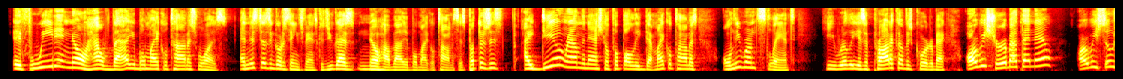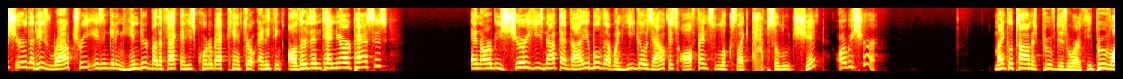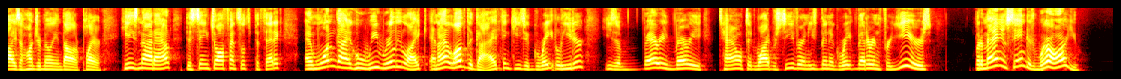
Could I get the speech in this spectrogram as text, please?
if we didn't know how valuable Michael Thomas was, and this doesn't go to Saints fans because you guys know how valuable Michael Thomas is, but there's this idea around the National Football League that Michael Thomas only runs slants. He really is a product of his quarterback. Are we sure about that now? Are we so sure that his route tree isn't getting hindered by the fact that his quarterback can't throw anything other than 10 yard passes? And are we sure he's not that valuable that when he goes out, this offense looks like absolute shit? Are we sure? Michael Thomas proved his worth. He proved why he's a $100 million player. He's not out. The Saints offense looks pathetic. And one guy who we really like, and I love the guy, I think he's a great leader. He's a very, very talented wide receiver, and he's been a great veteran for years. But Emmanuel Sanders, where are you?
